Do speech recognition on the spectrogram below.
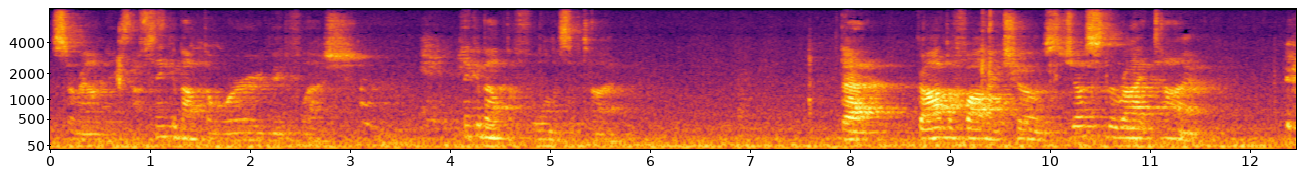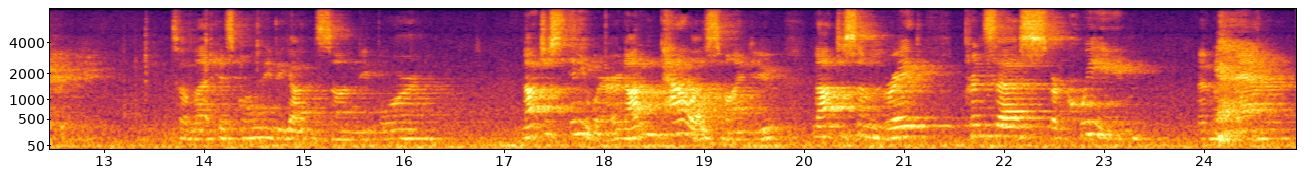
surroundings. Now think about the Word made flesh. Think about the fullness of time. That God the Father chose just the right time to let His only begotten Son be born, not just anywhere, not in palace, mind you, not to some great princess or queen, but manner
